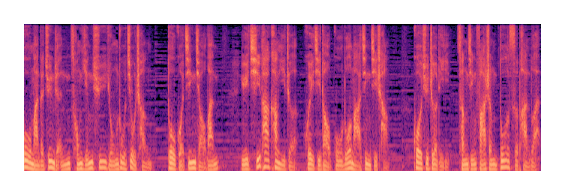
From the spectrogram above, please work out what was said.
不满的军人从营区涌入旧城，渡过金角湾，与其他抗议者汇集到古罗马竞技场。过去这里曾经发生多次叛乱，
